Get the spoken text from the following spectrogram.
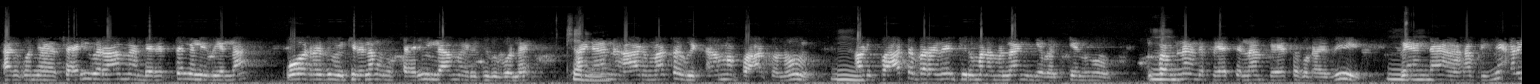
அது கொஞ்சம் சரி வராம அந்த ரத்தங்கள் இது எல்லாம் ஓடுறது வைக்கிறதெல்லாம் கொஞ்சம் சரியில்லாம இருக்குது போல. அதனால ஆறு மாசம் விடாம பார்க்கணும். அப்படி பார்த்த பிறகு திருமணம் எல்லாம் நீங்க வைக்கணும். இப்ப வந்து அந்த பேச்செல்லாம் பேசக்கூடாது. வேண்டாம் அப்படின்னு. ஆனா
